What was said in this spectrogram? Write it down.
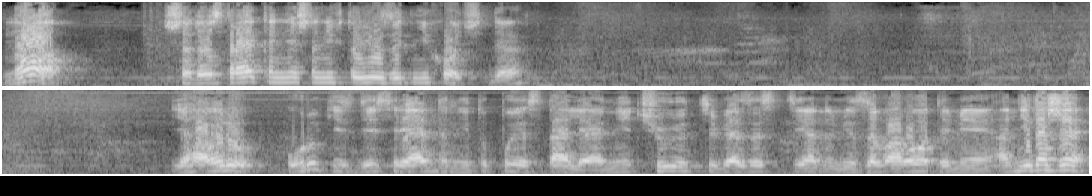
Но! Shadow Strike, конечно, никто юзать не хочет, да? Я говорю, уруки здесь реально не тупые стали. Они чуют тебя за стенами, за воротами. Они даже,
